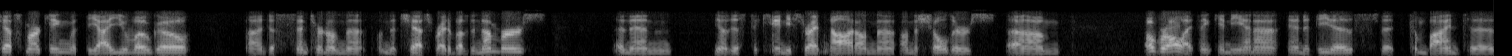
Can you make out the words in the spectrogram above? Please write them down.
chest marking with the IU logo, uh, just centered on the on the chest right above the numbers, and then you know just the candy stripe nod on the on the shoulders. Um, overall, I think Indiana and Adidas that combined to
